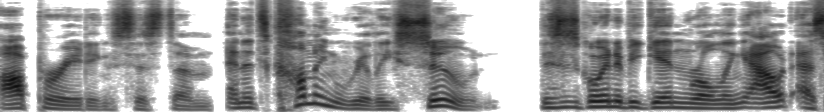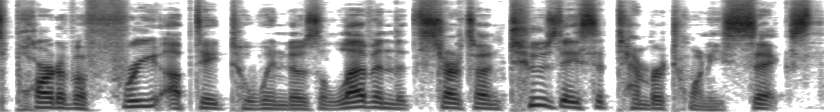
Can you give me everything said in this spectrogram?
operating system, and it's coming really soon. This is going to begin rolling out as part of a free update to Windows 11 that starts on Tuesday, September 26th.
